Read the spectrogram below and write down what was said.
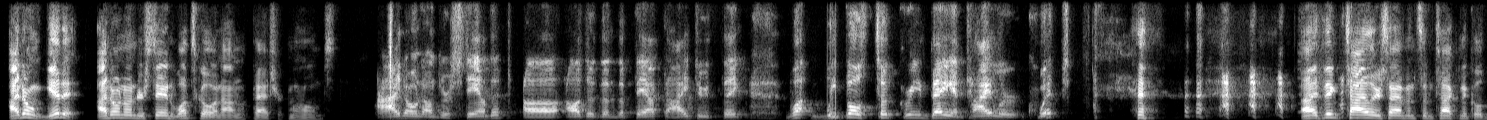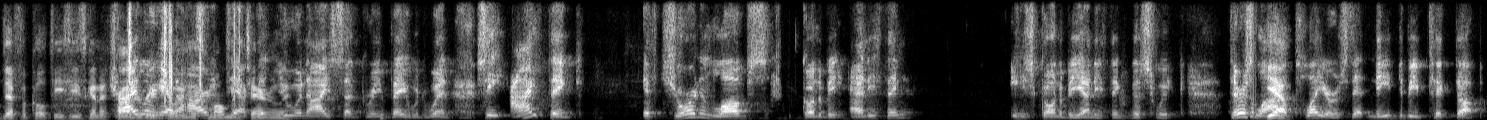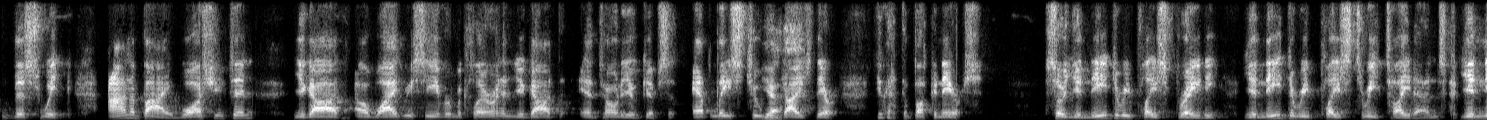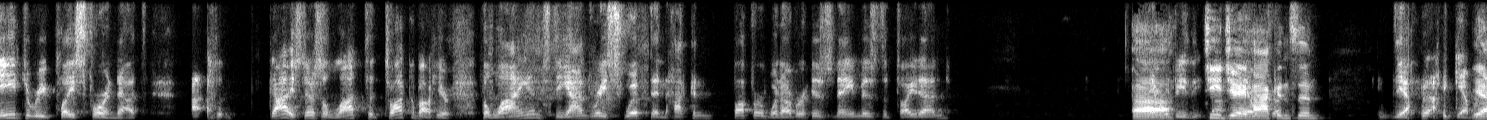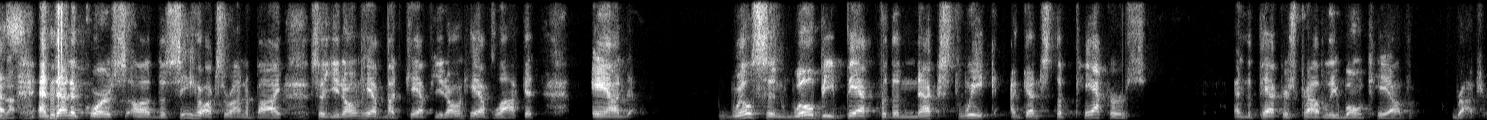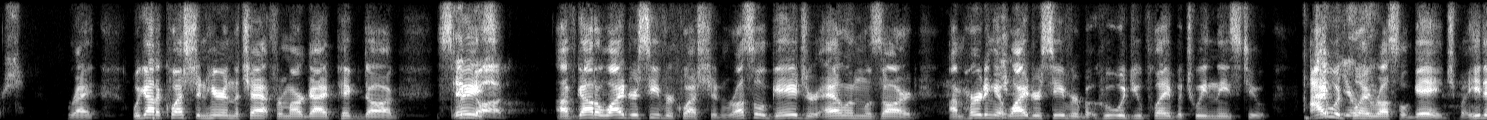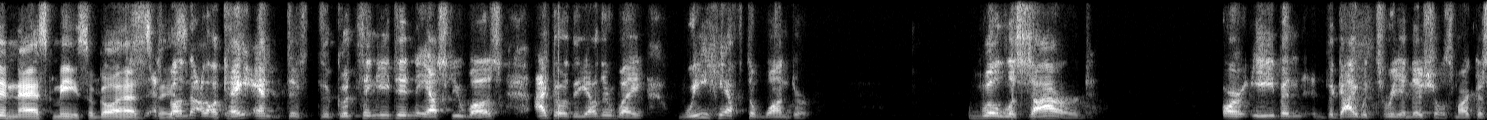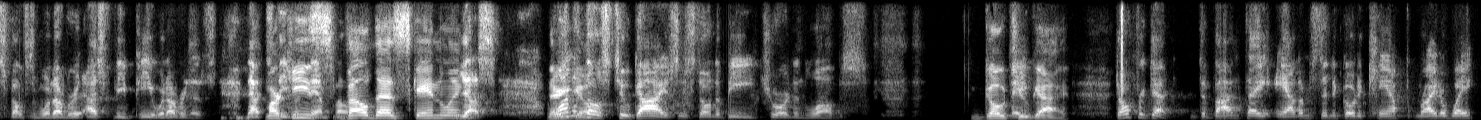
I don't get it. I don't understand what's going on with Patrick Mahomes. I don't understand it. Uh, other than the fact I do think what we both took Green Bay and Tyler quit. I think Tyler's having some technical difficulties. He's going to try Tyler to rejoin heart momentarily. you and I said Green Bay would win. See, I think if Jordan Love's going to be anything, he's going to be anything this week. There's a lot Yeah. of players that need to be picked up this week. On a bye, Washington, you got a wide receiver, McLaurin, and you got Antonio Gibson. At least two Yes. guys there. You got the Buccaneers. So you need to replace Brady. You need to replace three tight ends. You need to replace Fournette. Uh, guys, there's a lot to talk about here. The Lions, D'Andre Swift and Hockenbuffer, whatever his name is, the tight end. Uh, would be the TJ uh, Hockenson. Yeah, I can't Yes. And then, of course, uh, the Seahawks are on a bye, so you don't have Metcalf, you don't have Lockett, and Wilson will be back for the next week against the Packers, and the Packers probably won't have Rodgers. Right. We got a question here in the chat from our guy Pig Dog. Space. dog. I've got a wide receiver question. Russell Gage or Allen Lazard? I'm hurting at You- wide receiver, but who would you play between these two? I would play Russell Gage, but he didn't ask me, so go ahead, Space. Well, no, okay, and the, the good thing he didn't ask you was I go the other way. We have to wonder will Lazard or even the guy with three initials, Marcus Phelps, and whatever, SVP, whatever it is, not Marquise Valdez Scanling. Yes. There One of go. those two guys is going to be Jordan Love's. Go to favorite. guy. Don't forget, Davante Adams didn't go to camp right away.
